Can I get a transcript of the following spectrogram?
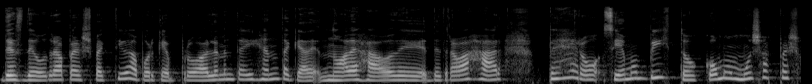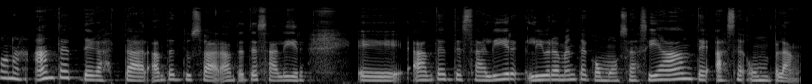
desde otra perspectiva, porque probablemente hay gente que no ha dejado de, trabajar, pero sí hemos visto cómo muchas personas antes de gastar, antes de usar, antes de salir, eh, antes de salir libremente como se hacía antes, hace un plan.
